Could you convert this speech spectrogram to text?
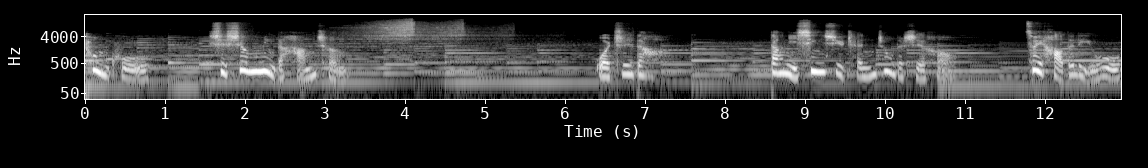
痛苦是生命的航程。我知道，当你心绪沉重的时候，最好的礼物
